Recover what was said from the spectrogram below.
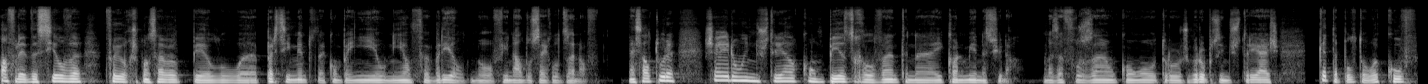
Alfredo da Silva foi o responsável pelo aparecimento da companhia União Fabril no final do século XIX. Nessa altura já era um industrial com peso relevante na economia nacional, mas a fusão com outros grupos industriais catapultou a CUF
